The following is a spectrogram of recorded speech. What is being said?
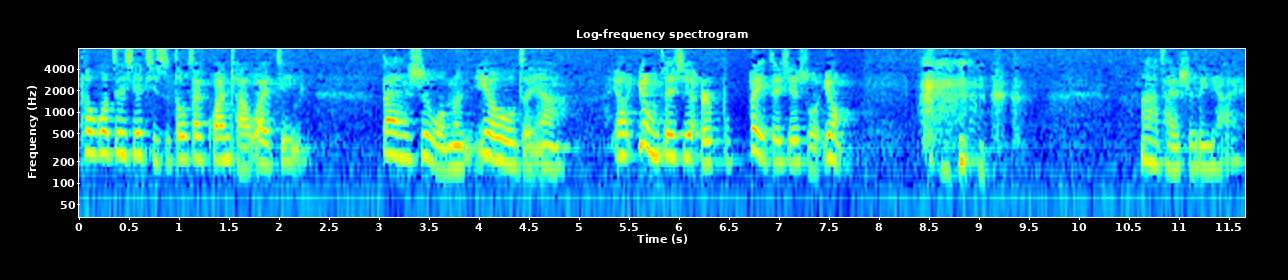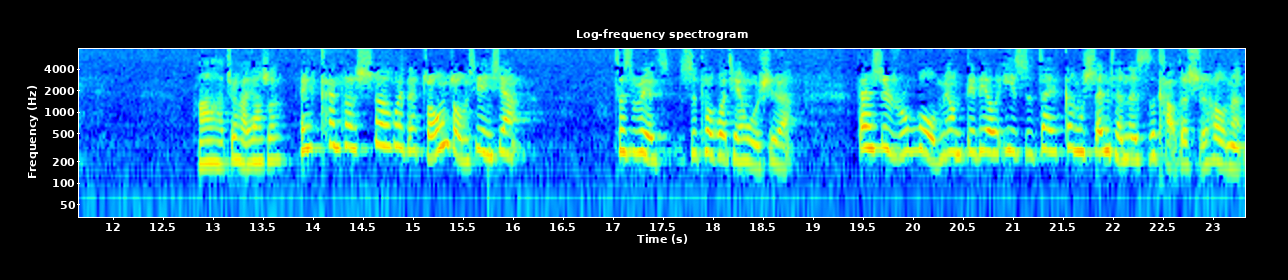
透过这些其实都在观察外境，但是我们又怎样？要用这些而不被这些所用，那才是厉害啊！就好像说，哎，看到社会的种种现象，这是不是也是透过前五世啊？但是如果我们用第六意识在更深层的思考的时候呢，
